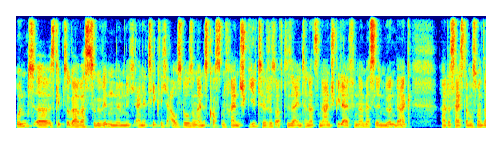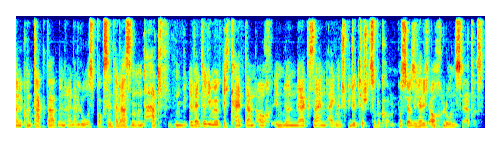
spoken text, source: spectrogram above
Und äh, es gibt sogar was zu gewinnen, nämlich eine tägliche Auslosung eines kostenfreien Spieltisches auf dieser internationalen Spielerfindermesse in Nürnberg. Das heißt, da muss man seine Kontaktdaten in einer Losbox hinterlassen und hat eventuell die Möglichkeit, dann auch in Nürnberg seinen eigenen Spieletisch zu bekommen, was ja sicherlich auch lohnenswert ist.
